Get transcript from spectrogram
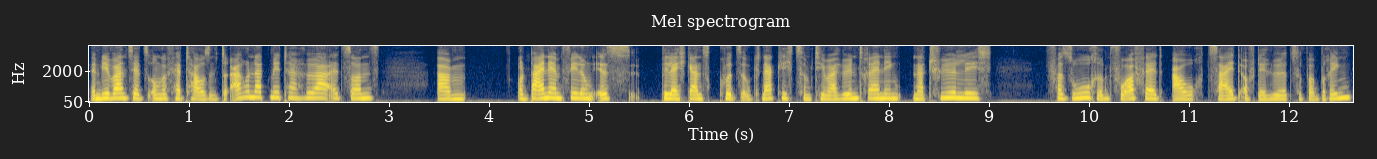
Bei mir waren es jetzt ungefähr 1300 Meter höher als sonst. Ähm, und meine Empfehlung ist, vielleicht ganz kurz und knackig zum Thema Höhentraining. Natürlich versuche im Vorfeld auch Zeit auf der Höhe zu verbringen,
